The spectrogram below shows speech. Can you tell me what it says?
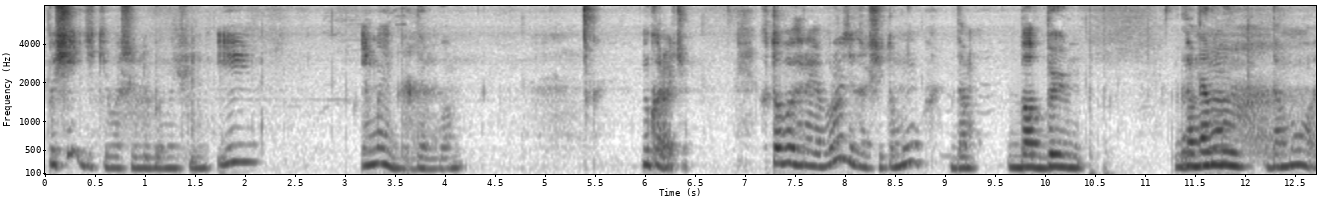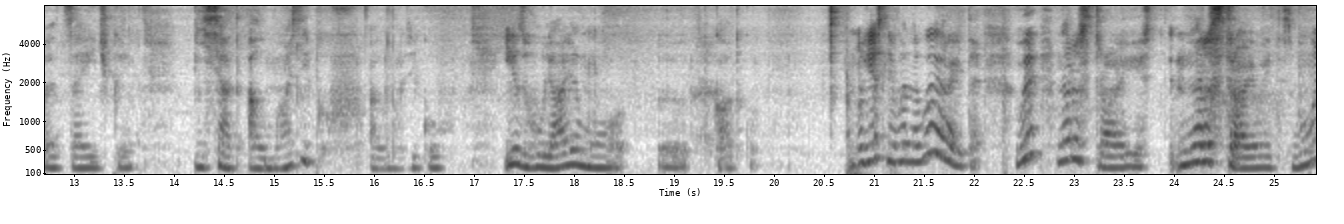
пишіть, який ваш любимий фільм, і. І ми дадемо вам. Ну, коротше, хто виграє в розіграші, тому дам... дадим. Дамо, Дамо. е, цеєчки 50 алмазиків, алмазиків і згуляємо е, катку. Ну, якщо ви не виграєте, ви не розстраюєтесь, не розстраюєтесь, бо ми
